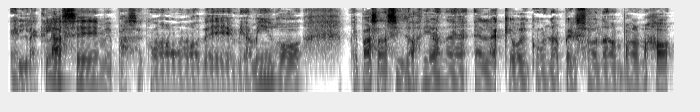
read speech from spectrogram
en la clase, me pasa con algunos de mis amigos, me pasan situaciones en las que voy con una persona, pues a lo mejor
